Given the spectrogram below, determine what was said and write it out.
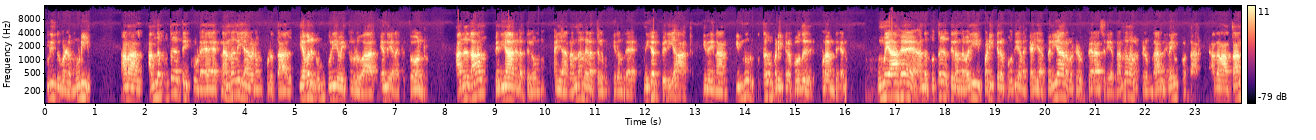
புரிந்து கொள்ள முடியும். ஆனால் அந்த புத்தகத்தை கூட நன்னனையாவிடம் கொடுத்தால் எவருக்கும் புரிய வைத்து விடுவார் என்று எனக்கு தோன்றும். அதுதான் பெரியாரிடத்திலும் ஐயா நன்னனிடத்திலும் இருந்த மிகப்பெரிய ஆற்றல். இதை நான் இன்னொரு புத்தகம் படிக்கிற போது உணர்ந்தேன். உண்மையாக அந்த புத்தகத்தில் அந்த வரியை படிக்கிற போது எனக்கு ஐயா பெரியார் அவர்களும் பேராசிரியர் நன்னன் அவர்களும் தான் நினைவு கொண்டார். அதனால் தான்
